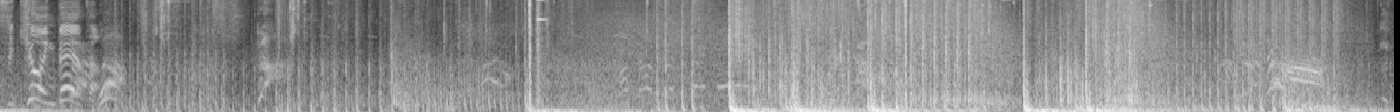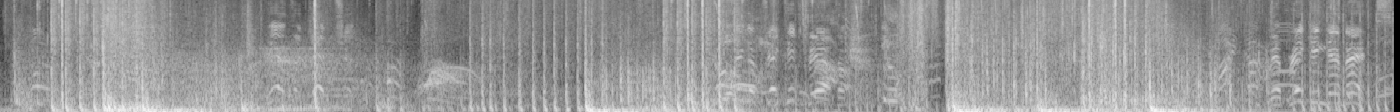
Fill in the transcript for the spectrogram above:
Bertha captured. Losing objective Bertha. We're breaking their backs.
